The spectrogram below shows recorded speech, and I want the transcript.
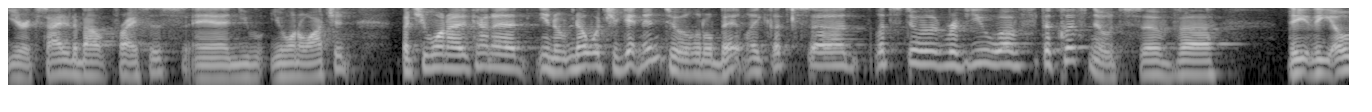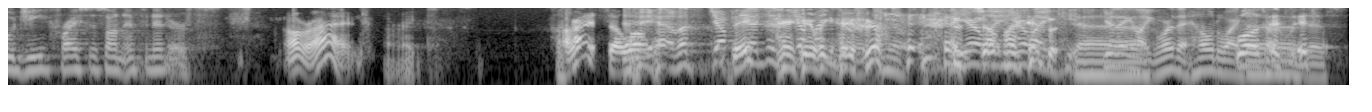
you're excited about Crisis and you you want to watch it. But you want to kind of you know know what you're getting into a little bit. Like let's uh, let's do a review of the cliff notes of uh, the the OG Crisis on Infinite Earths. all right, All right. all right. So well, yeah, let's jump. Yeah, jump we- into it. let's you're, jump like, you're, like, you're thinking like, where the hell do I Well, start it's- with it's- this?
